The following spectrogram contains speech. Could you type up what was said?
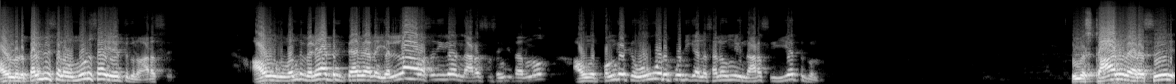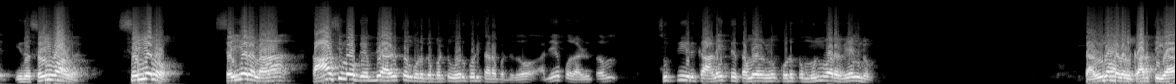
அவங்களோட கல்வி செலவு முழுசா ஏத்துக்கணும் அரசு. அவங்க வந்து விளையாட்டுக்கு தேவையான எல்லா வசதிகளும் இந்த அரசு செஞ்சு தரணும். அவங்க பங்கேற்க ஒவ்வொரு போட்டிக்கான செலவுகளும் இந்த அரசு ஏத்துக்கணும். இந்த ஸ்டாலின் அரசு இதை செய்வாங்க. செய்யணும். செய்யலைன்னா காசிமோக்கு எப்படி அழுத்தம் கொடுக்கப்பட்டு ஒரு கோடி தரப்பட்டதோ அதே போல அழுத்தம் சுத்தி இருக்க அனைத்து தமிழர்களும் கொடுக்க முன்வர வேண்டும். தங்கமகள் கார்த்திகா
